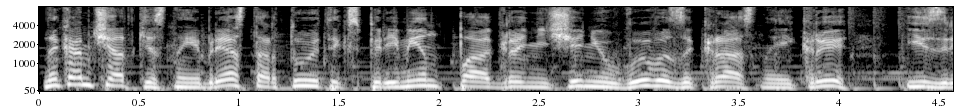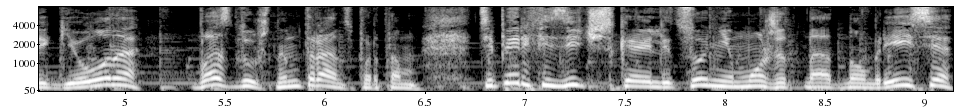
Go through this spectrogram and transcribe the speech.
На Камчатке с ноября стартует эксперимент по ограничению вывоза красной икры из региона воздушным транспортом. Теперь физическое лицо не может на одном рейсе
